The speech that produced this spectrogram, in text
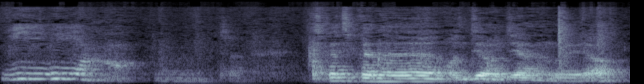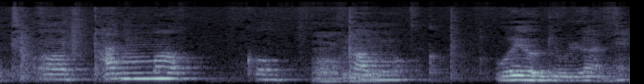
위위야. 자, 치카치카는 언제 언제 하는 거예요? 어, 밥 먹고, 어, 밥 먹고. 왜 여기 올라네?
